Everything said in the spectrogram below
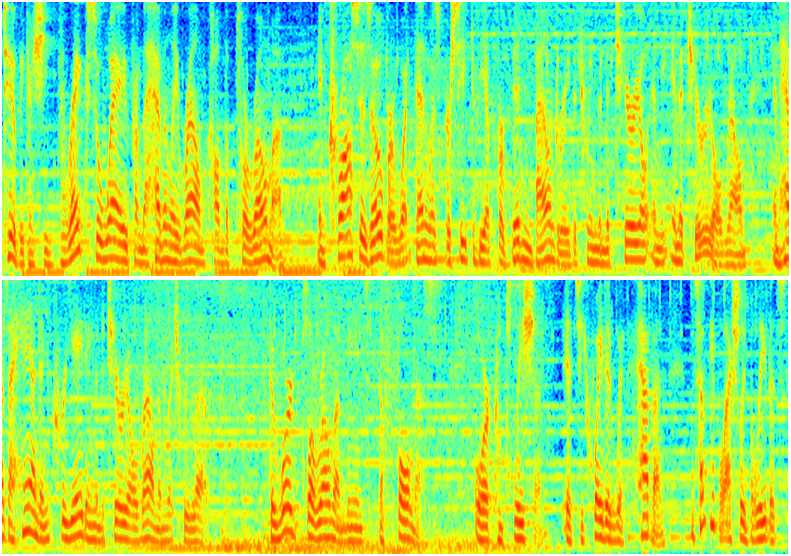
too, because she breaks away from the heavenly realm called the Pleroma and crosses over what then was perceived to be a forbidden boundary between the material and the immaterial realm and has a hand in creating the material realm in which we live. The word pleroma means the fullness or completion. It's equated with heaven, and some people actually believe it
